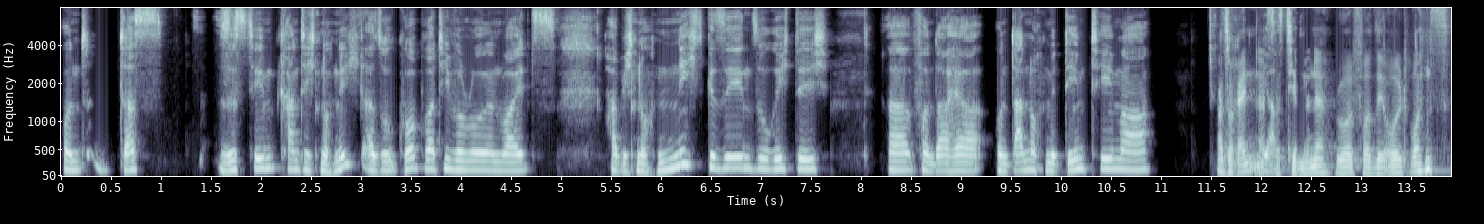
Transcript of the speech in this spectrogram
Und das System kannte ich noch nicht. Also kooperative Roll and Rides habe ich noch nicht gesehen so richtig. Äh, von daher und dann noch mit dem Thema. Also Rentner ja. ist das Thema, ne? Roll for the Old Ones.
